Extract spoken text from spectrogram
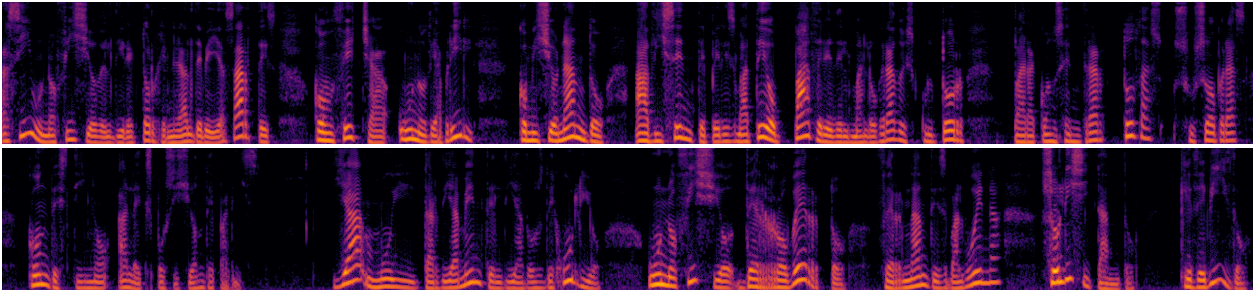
Así, un oficio del director general de Bellas Artes, con fecha 1 de abril, comisionando a Vicente Pérez Mateo, padre del malogrado escultor, para concentrar todas sus obras con destino a la exposición de París. Ya muy tardíamente, el día 2 de julio, un oficio de Roberto Fernández Balbuena solicitando que debido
